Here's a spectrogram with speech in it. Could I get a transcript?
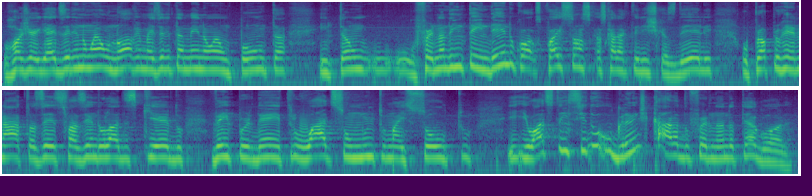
O Roger Guedes, ele não é um 9, mas ele também não é um ponta. Então, o, Fernando entendendo quais, são as, as, características dele, o próprio Renato, às vezes, fazendo o lado esquerdo, vem por dentro, o Adson muito mais solto. E, e o Adson tem sido o grande cara do Fernando até agora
